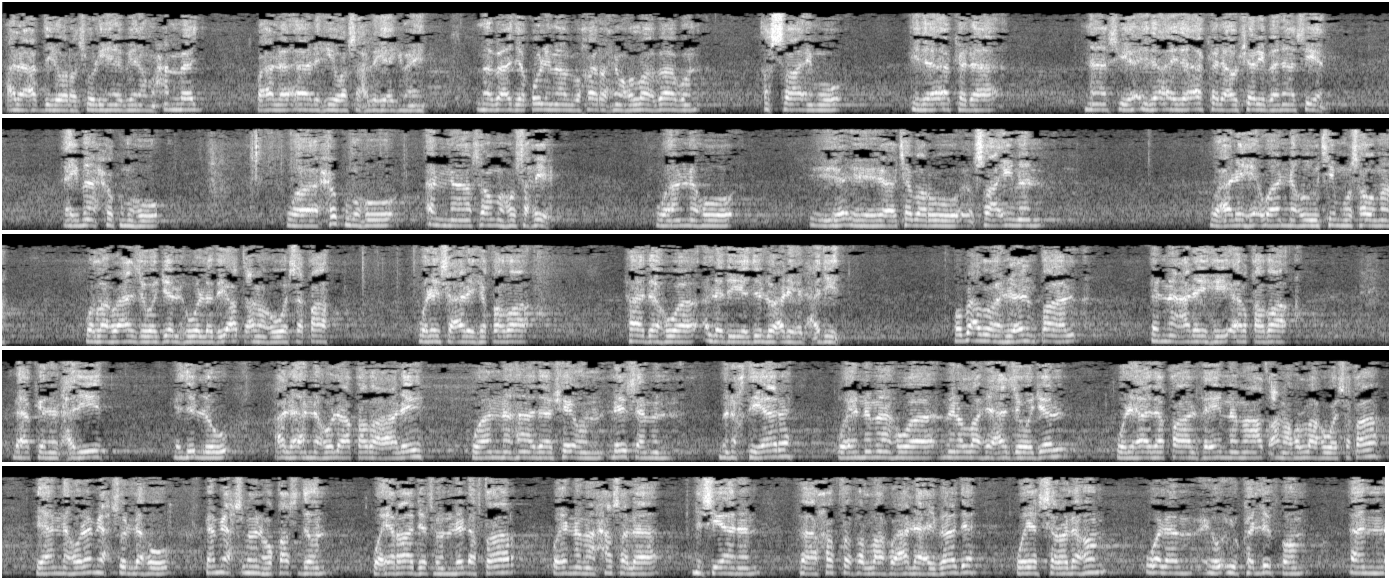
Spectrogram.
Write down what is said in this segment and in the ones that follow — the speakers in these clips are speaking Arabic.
على عبده ورسوله نبينا محمد وعلى آله وصحبه أجمعين. ما بعد يقول الإمام البخاري رحمه الله باب الصائم إذا أكل ناسيا إذا إذا أكل أو شرب ناسيا. أي ما حكمه؟ وحكمه أن صومه صحيح وأنه يعتبر صائما وعليه وأنه يتم صومه. والله عز وجل هو الذي أطعمه وسقاه وليس عليه قضاء. هذا هو الذي يدل عليه الحديث. وبعض أهل العلم قال إن عليه القضاء لكن الحديث يدل على أنه لا قضاء عليه وأن هذا شيء ليس من من اختياره وإنما هو من الله عز وجل. ولهذا قال فإنما أطعمه الله وسقاه لأنه لم يحصل له لم يحصل منه قصد وإرادة للإفطار وإنما حصل نسيانا فخفف الله على عباده ويسر لهم ولم يكلفهم أن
